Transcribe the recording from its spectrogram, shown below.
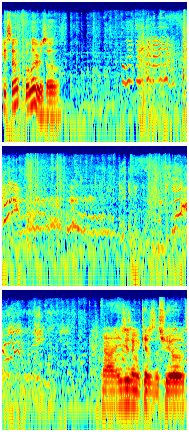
She's so full of herself. Nah, he's using the kid as a shield.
